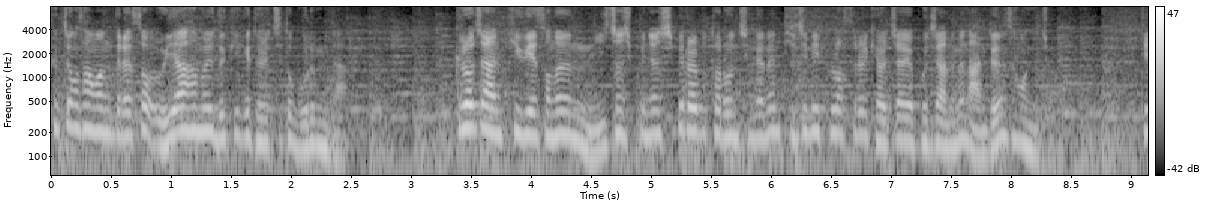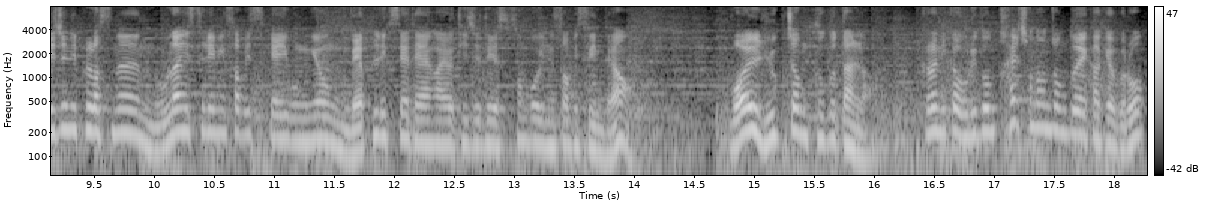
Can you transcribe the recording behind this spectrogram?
특정 상황들에서 의아함을 느끼게 될지도 모릅니다. 그러지 않기 위해서는 2019년 11월부터 론칭되는 디즈니 플러스를 결제해 보지 않으면 안 되는 상황이죠. 디즈니 플러스는 온라인 스트리밍 서비스 게이 공용 넷플릭스에 대항하여 디즈니에서 선보이는 서비스인데요. 월 6.99달러. 그러니까 우리 돈 8,000원 정도의 가격으로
